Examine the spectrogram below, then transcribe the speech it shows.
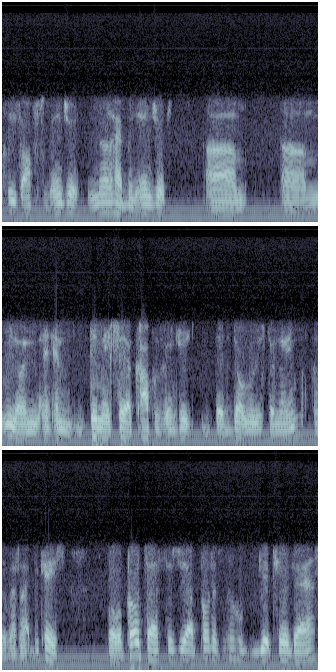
police officers injured. None have been injured. Um, um, you know, and, and they may say a cop was injured, they don't release their name because that's not the case. But with protesters, you have protesters who get tear gassed.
